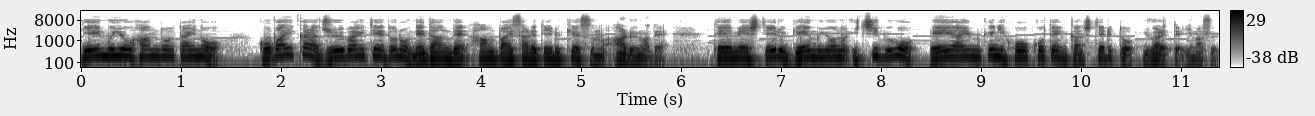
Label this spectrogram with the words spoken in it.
ゲーム用半導体の5倍から10倍程度の値段で販売されているケースもあるので、低迷しているゲーム用の一部を AI 向けに方向転換していると言われています。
